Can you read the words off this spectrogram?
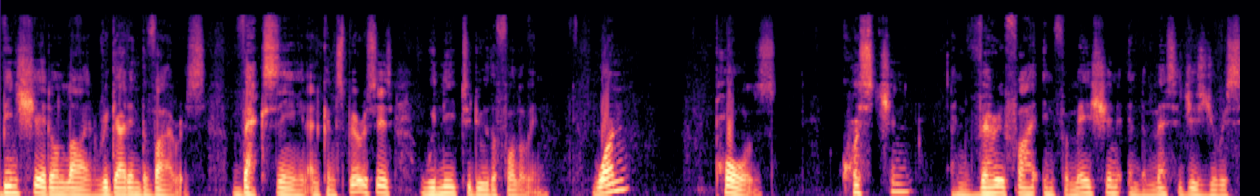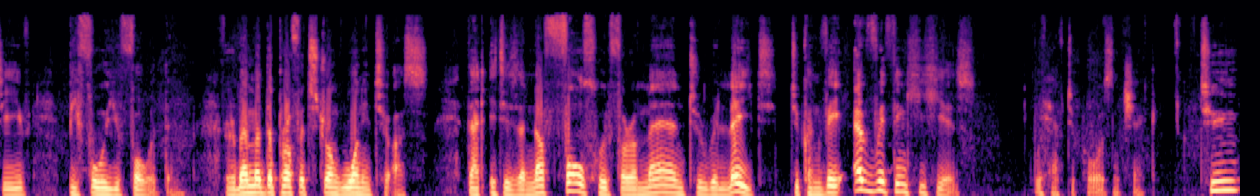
being shared online regarding the virus, vaccine, and conspiracies, we need to do the following. One, pause, question, and verify information in the messages you receive before you forward them. Remember the Prophet's strong warning to us that it is enough falsehood for a man to relate, to convey everything he hears. We have to pause and check. Two,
